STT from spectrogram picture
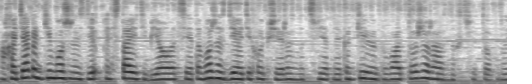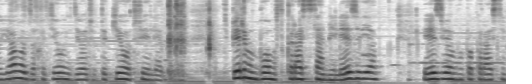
А хотя коньки можно ставить и белого цвета, можно сделать их вообще разноцветные. Коньки бывают тоже разных цветов, но я вот захотела сделать вот такие вот фиолетовые. Теперь мы будем скрасить сами лезвия. Лезвие мы покрасим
